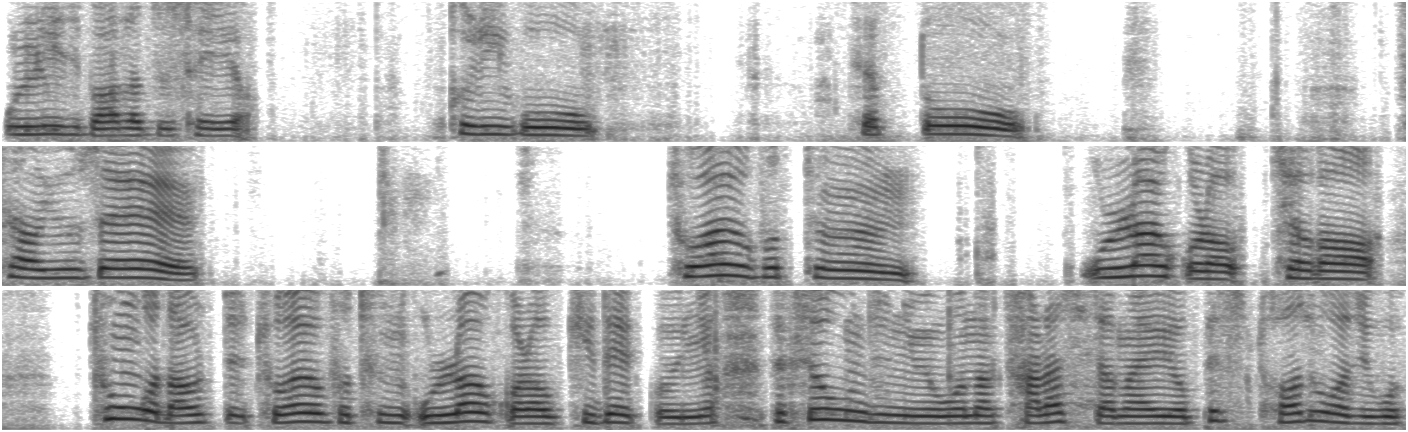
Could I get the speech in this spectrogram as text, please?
올리지 말아주세요. 그리고 제가 또 제가 요새 좋아요 버튼 올라올 거라 제가 좋은 거 나올 때 좋아요 버튼 올라올 거라고 기대했거든요. 백설공주님이 워낙 잘하시잖아요. 옆에서 도와줘가지고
